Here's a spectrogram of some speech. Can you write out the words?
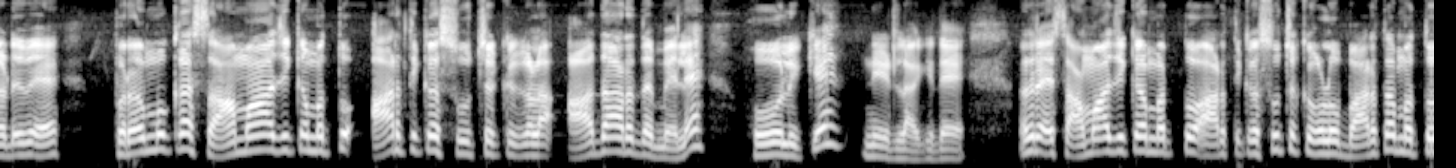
ನಡುವೆ ಪ್ರಮುಖ ಸಾಮಾಜಿಕ ಮತ್ತು ಆರ್ಥಿಕ ಸೂಚಕಗಳ ಆಧಾರದ ಮೇಲೆ ಹೋಲಿಕೆ ನೀಡಲಾಗಿದೆ. ಅಂದರೆ ಸಾಮಾಜಿಕ ಮತ್ತು ಆರ್ಥಿಕ ಸೂಚಕಗಳು ಭಾರತ ಮತ್ತು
